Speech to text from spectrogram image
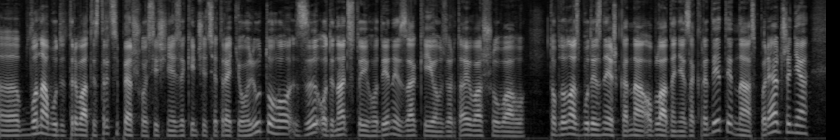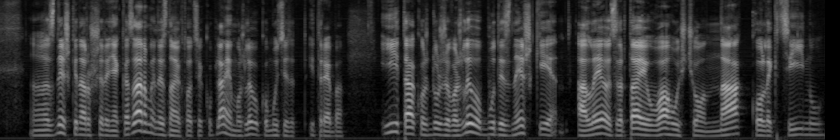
Е, Вона буде тривати з 31 січня і закінчиться 3 лютого з 11 години за Києвом. Звертаю вашу увагу. Тобто у нас буде знижка на обладнання за кредити, на спорядження, е, знижки на розширення казарми. Не знаю, хто це купляє, можливо, комусь і- і треба. І також дуже важливо буде знижки, але звертаю увагу, що на колекційну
